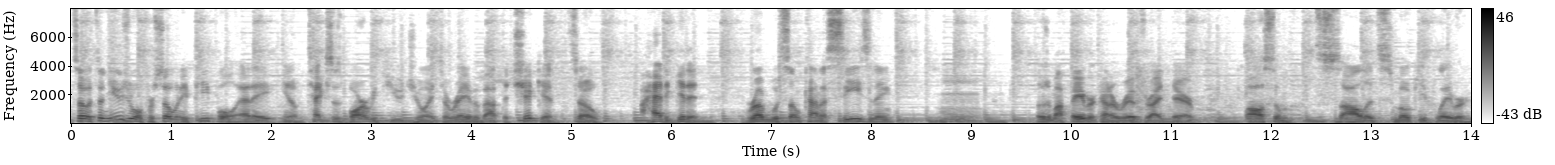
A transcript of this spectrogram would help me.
So it's unusual for so many people at a you know Texas barbecue joint to rave about the chicken. So I had to get it rubbed with some kind of seasoning. Mm, those are my favorite kind of ribs right there. Awesome, solid, smoky flavor.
